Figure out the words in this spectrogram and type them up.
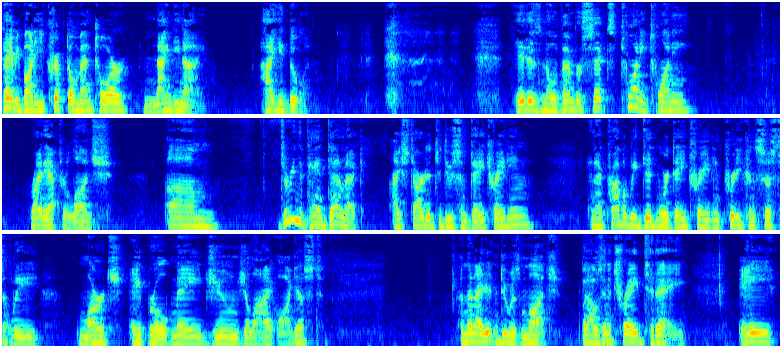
Hey everybody, Crypto Mentor 99. How you doing? It is November 6, 2020, right after lunch. Um, during the pandemic, I started to do some day trading, and I probably did more day trading pretty consistently March, April, May, June, July, August. And then I didn't do as much, but I was in a trade today, ACB,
